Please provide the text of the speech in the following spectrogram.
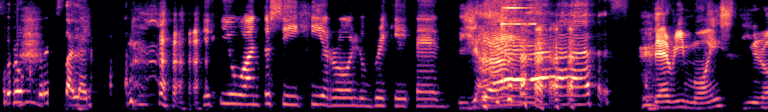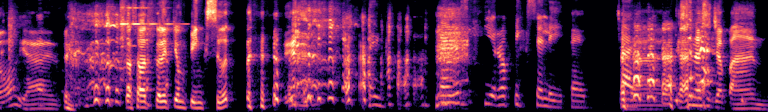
Puro curves talaga. If you want to see hero lubricated, yeah. Yes. Very moist hero. Yan. Sasot ko ulit yung pink suit. Pero si hero pixelated. Char. Yan. Kasi nasa Japan.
